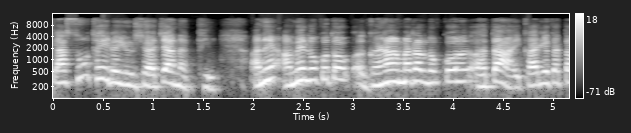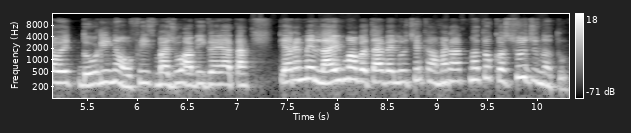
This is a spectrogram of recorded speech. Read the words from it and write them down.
કે આ શું થઈ રહ્યું છે અચાનકથી? અને અમે લોકો તો ઘણા અમારા લોકો હતા કાર્યકર્તાઓ દોડીને ઓફિસ બાજુ આવી ગયા હતા, ત્યારે મેં લાઈવમાં બતાવેલું છે કે અમારા હાથમાં તો કશું જ નહોતું.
